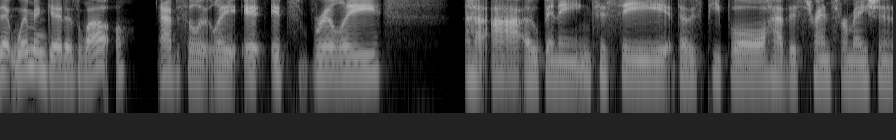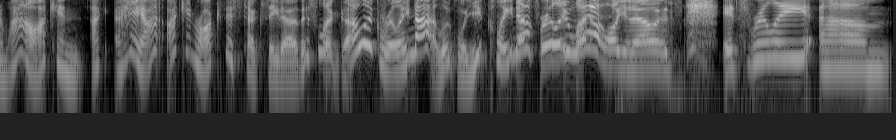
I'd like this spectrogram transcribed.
that women get as well. Absolutely. It, it's really uh, eye opening to see those people have this transformation. And wow, I can, I, hey, I, I can rock this tuxedo. This look, I look really nice. Look, well, you clean up really well. You know, it's, it's really, um,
